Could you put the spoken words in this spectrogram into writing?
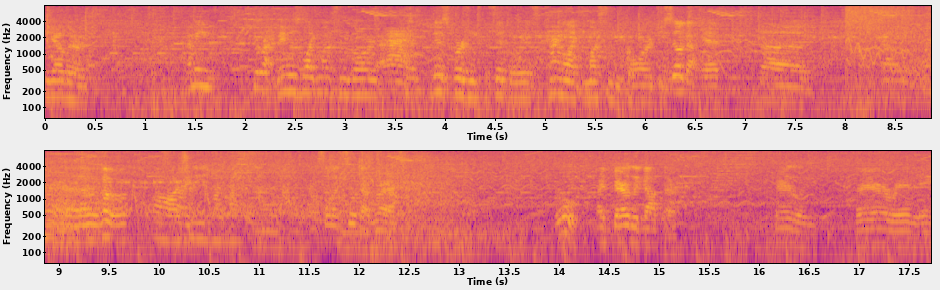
the other. I mean, you're right. It was like Mushroom Gorge. Ah, this version specifically is kind of like Mushroom Gorge. You still got hit. Uh, oh, Oh, I should use my mushroom. someone still got wrecked. Ooh, I barely got there. Barely. Barely.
